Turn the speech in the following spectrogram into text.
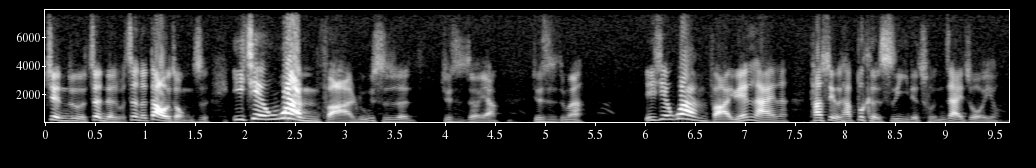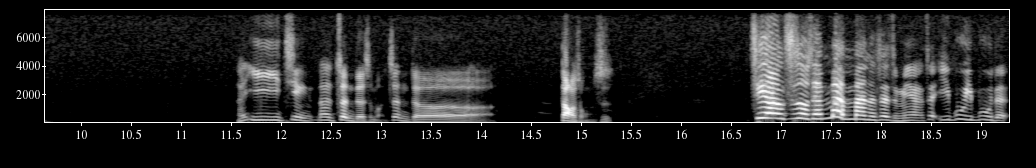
进入正的正的道种子，一切万法如实的，就是这样，就是怎么样？一切万法原来呢，它是有它不可思议的存在作用。那一境那正得什么？正得道种子。这样之后，再慢慢的再怎么样，再一步一步的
